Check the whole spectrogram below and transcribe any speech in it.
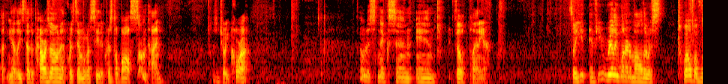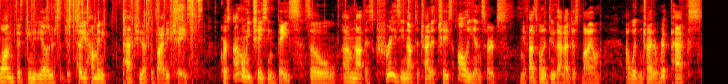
Uh, you know, at least at the Power Zone. And of course, then we're going to see the Crystal Ball sometime. There's Joey Cora. Otis Nixon and Phil Plantier. So you, if you really wanted them all, there was 12 of one, 15 of the others. Just tell you how many packs you'd have to buy to chase. Of course, I'm only chasing base, so I'm not as crazy enough to try to chase all the inserts. I mean, if I was going to do that, I'd just buy them. I wouldn't try to rip packs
